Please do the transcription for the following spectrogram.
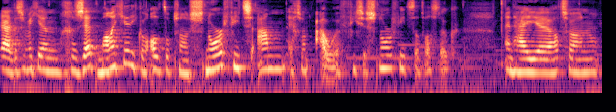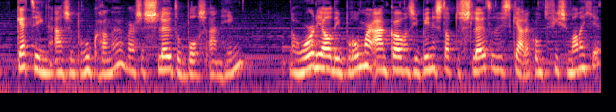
Ja, dat is een beetje een gezet mannetje. Die kwam altijd op zo'n snorfiets aan. Echt zo'n oude, vieze snorfiets, dat was het ook. En hij uh, had zo'n ketting aan zijn broek hangen, waar zijn sleutelbos aan hing. Dan hoorde hij al die brommer aankomen als hij binnenstapte, sleutel. Dan wist ik, ja, daar komt het vieze mannetje.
